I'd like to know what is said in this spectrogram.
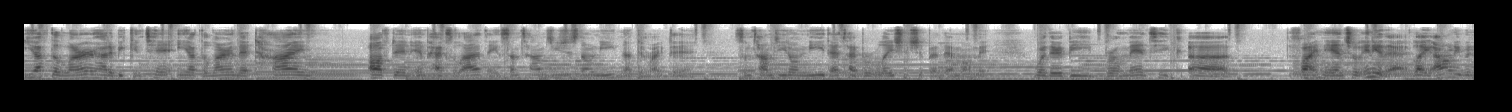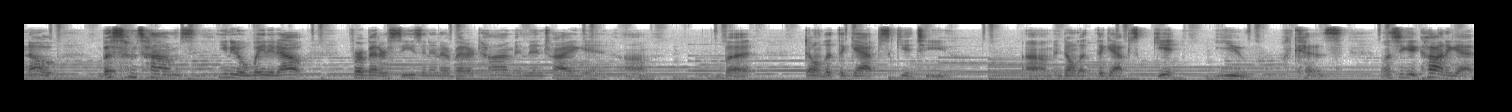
you have to learn how to be content. You have to learn that time often impacts a lot of things. Sometimes you just don't need nothing right then. Sometimes you don't need that type of relationship at that moment, whether it be romantic, uh, financial, any of that. Like, I don't even know. But sometimes you need to wait it out for a better season and a better time and then try again. Um, but don't let the gaps get to you um, and don't let the gaps get you because once you get caught in a gap,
